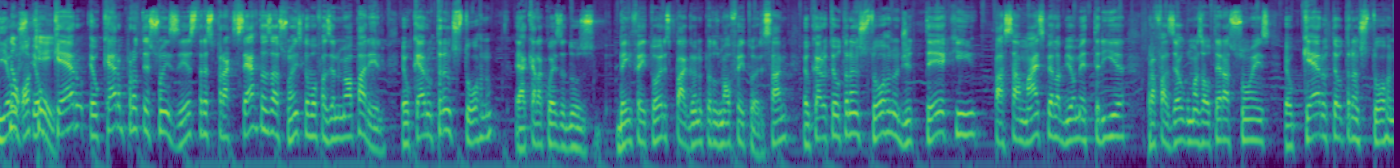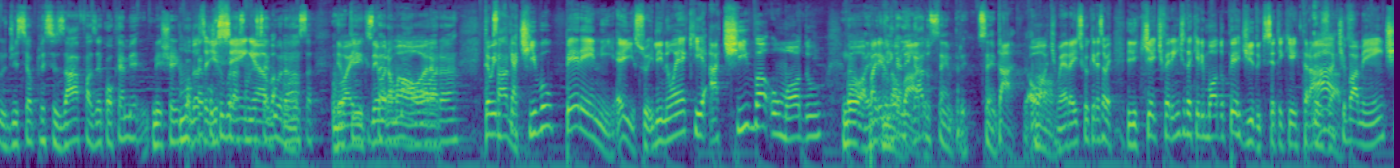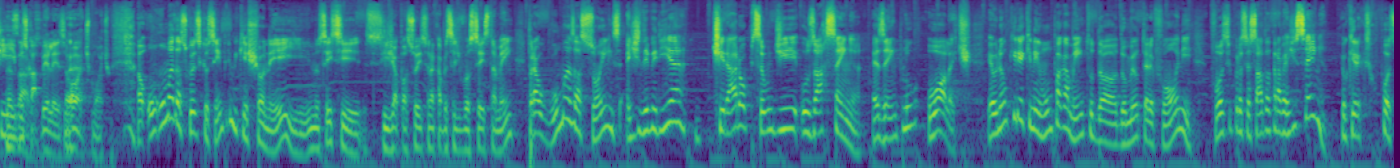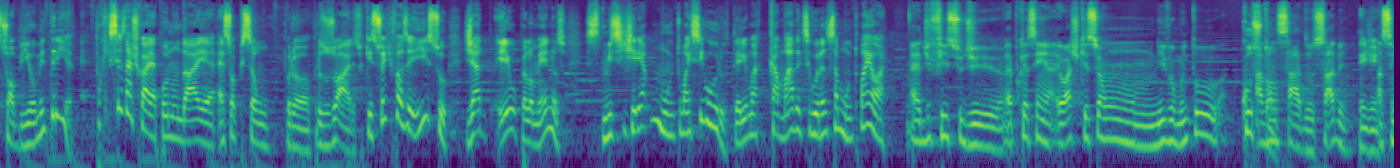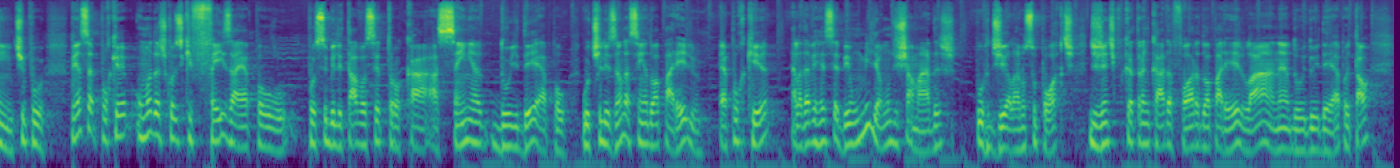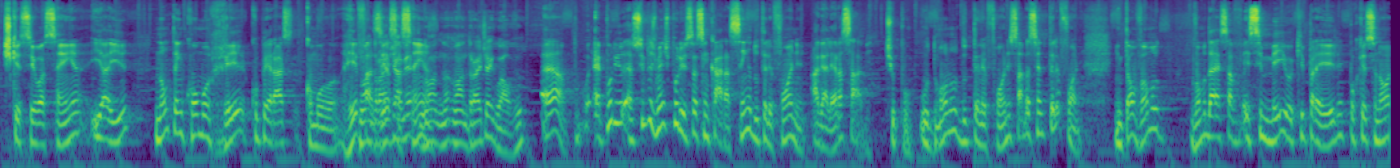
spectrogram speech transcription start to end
E eu, Não, okay. eu, quero, eu quero proteções extras para certas ações que eu vou fazer no meu aparelho. Eu quero o transtorno, é aquela coisa dos benfeitores pagando pelos malfeitores, sabe? Eu quero ter o transtorno de ter que passar mais pela biometria para fazer algumas alterações. Eu quero ter o transtorno de se eu precisar fazer qualquer me mexer em Mudança qualquer configuração de, senha, de segurança, vai, eu tenho que demorar uma, uma hora. hora. Então sabe? ele fica ativo perene, é isso. Ele não é que ativa o modo não, aparelho ele fica roubado. ligado sempre, sempre. Tá, ótimo, era isso que eu queria saber. E que é diferente daquele modo perdido, que você tem que entrar Exato. ativamente Exato. e buscar. Beleza, é. ótimo, ótimo. Ah, uma das coisas que eu sempre me questionei, e não sei se, se já passou isso na cabeça de vocês também, para algumas ações a gente deveria tirar a opção de usar senha. Exemplo, wallet. Eu não queria que nenhum pagamento do, do meu telefone fosse processado através de senha. Eu queria que fosse só biometria. Por que vocês acham que a Apple não dá essa opção para os usuários? Porque só de fazer isso, já eu, pelo menos, me sentiria muito mais seguro. Teria uma camada de segurança muito maior. É difícil de. É porque assim, eu acho que isso é um nível muito Custom. avançado, sabe? Entendi. Assim, tipo, pensa, porque uma das coisas que fez a Apple possibilitar você trocar a senha do ID Apple utilizando a senha do aparelho é porque ela deve receber um milhão de chamadas por dia lá no suporte, de gente que fica trancada fora do aparelho lá, né, do, do ID Apple e tal, esqueceu a senha e aí não tem como recuperar, como refazer essa é, senha. No, no, Android é igual, viu? É, é, por, é simplesmente por isso. Assim, cara, a senha do telefone, a galera sabe. Tipo, o dono do telefone sabe a senha do telefone. Então vamos Vamos dar essa, esse meio aqui para ele, porque senão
